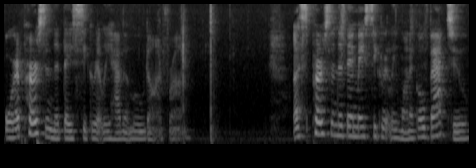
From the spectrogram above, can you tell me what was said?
or a person that they secretly haven't moved on from. A person that they may secretly want to go back to.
